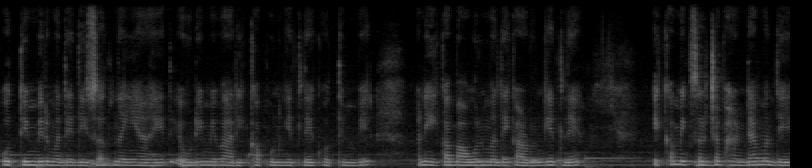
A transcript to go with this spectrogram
कोथिंबीरमध्ये दिसत नाही आहेत. एवढी मी बारीक कापून घेतली आहे कोथिंबीर आणि एका बाऊलमध्ये काढून घेतले एका मिक्सरच्या भांड्यामध्ये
